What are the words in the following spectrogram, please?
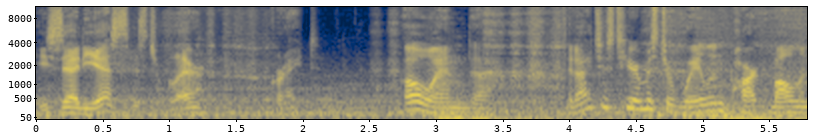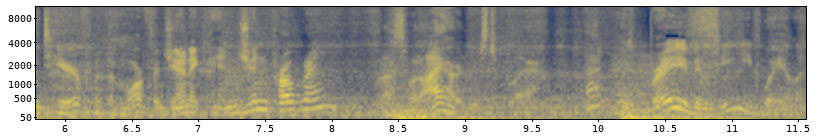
He said yes, Mr. Blaire. Great. Oh, and uh, did I just hear Mr. Waylon Park volunteer for the morphogenic engine program? Well, that's what I heard, Mr. Blaire. That was brave indeed, Waylon.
